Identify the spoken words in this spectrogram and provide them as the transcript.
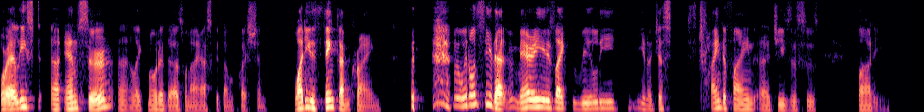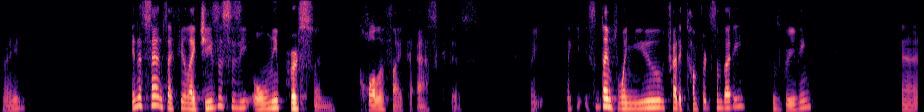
or at least uh, answer uh, like Mona does when I ask a dumb question. Why do you think I'm crying? we don't see that. Mary is like really, you know, just, just trying to find uh, Jesus's body, right? In a sense, I feel like Jesus is the only person qualified to ask this. Right? Like sometimes when you try to comfort somebody who's grieving, uh,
